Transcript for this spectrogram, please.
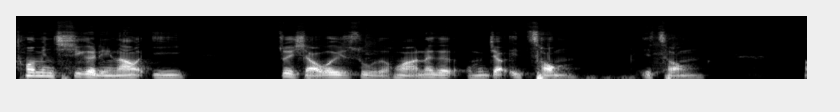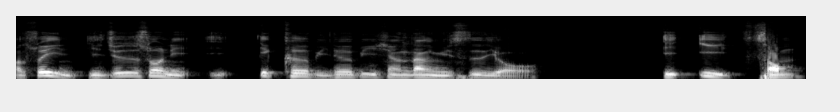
后面七个零，然后一最小位数的话，那个我们叫一冲一冲，哦，所以也就是说，你一一颗比特币相当于是有一亿冲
